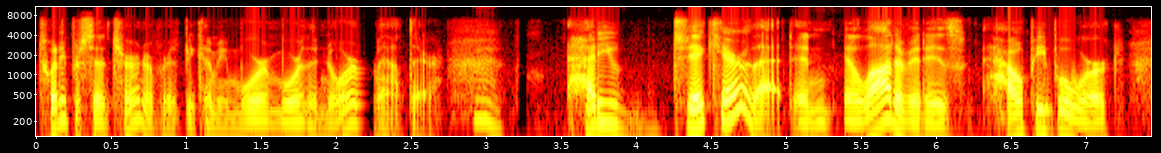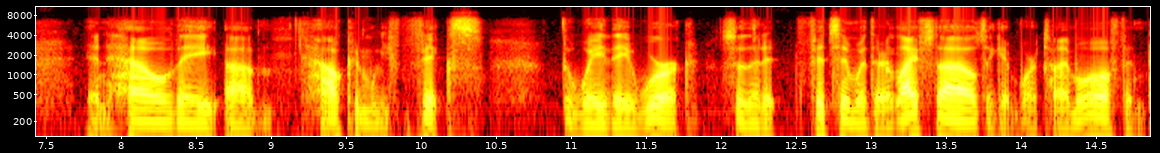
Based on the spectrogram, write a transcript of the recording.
20 percent turnover is becoming more and more the norm out there. Hmm. How do you take care of that? And a lot of it is how people work and how they um, how can we fix the way they work so that it fits in with their lifestyles. They get more time off. And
